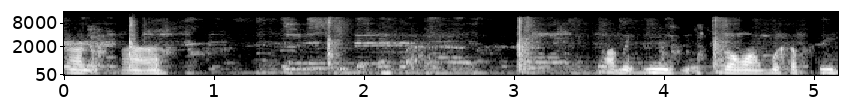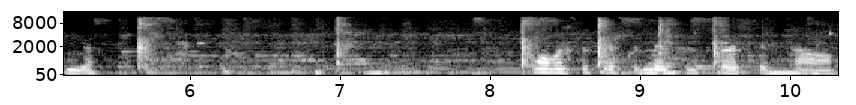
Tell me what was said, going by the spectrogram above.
Trying to find. Probably easiest to go on Wikipedia. What was the fifth dimension first hit song?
